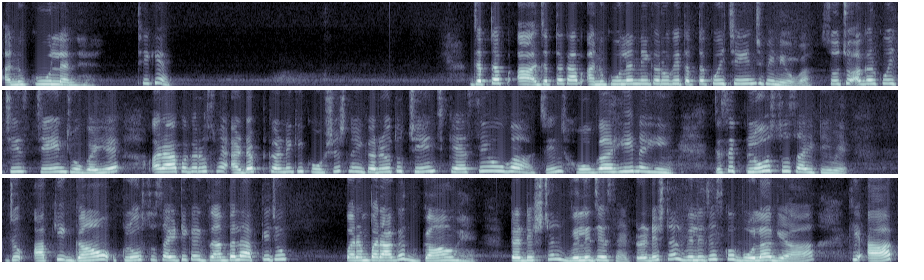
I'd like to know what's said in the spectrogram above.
अनुकूलन है। ठीक है? जब तक जब तक आप अनुकूलन नहीं करोगे, तब तक कोई चेंज भी नहीं होगा। सोचो, अगर कोई चीज़ चेंज हो गई है और आप अगर उसमें अडेप्ट करने की कोशिश नहीं कर रहे हो तो चेंज कैसे होगा? चेंज होगा ही नहीं। जैसे क्लोज सोसाइटी में, जो आपकी गाँव क्लोज सोसाइटी का एग्जांपल है, आपके जो परंपरागत गाँव हैं ट्रेडिशनल विलेजेस हैं। ट्रेडिशनल विलेजेस को बोला गया कि आप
